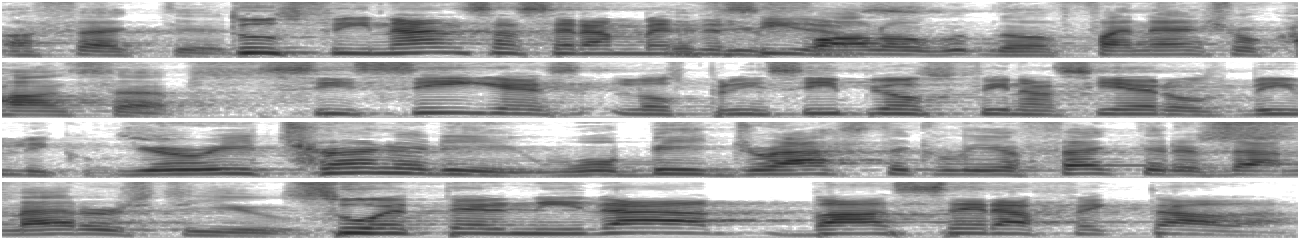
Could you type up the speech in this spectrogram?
affected. Tus finanzas serán If you bendecidas. follow the financial concepts. Si sigues los principios financieros bíblicos. Your eternity will be drastically affected if that matters to you. Su eternidad va a ser afectada.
